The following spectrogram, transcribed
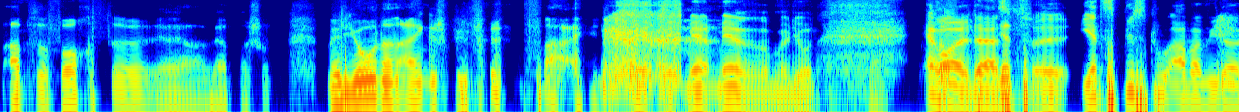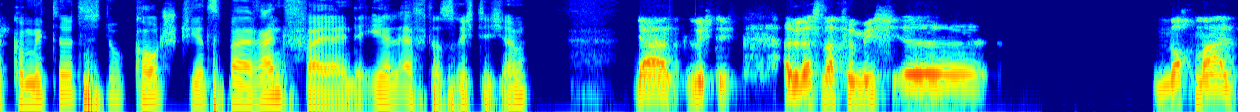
ab sofort, äh, ja, ja, wir haben ja schon Millionen eingespielt für den Verein. Mehr, mehr, mehr, mehrere Millionen. Ja. Errol, das, jetzt, äh, jetzt bist du aber wieder committed. Du coachst jetzt bei Rheinfeier in der ELF, das ist richtig, ja? Ja, richtig. Also das war für mich äh, nochmal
